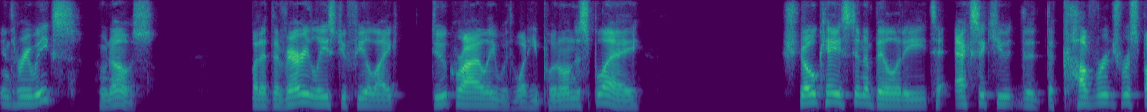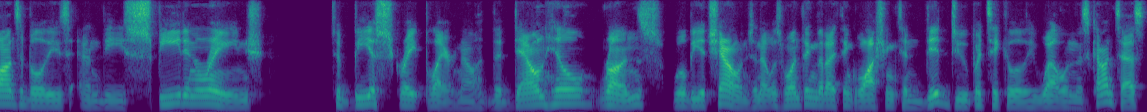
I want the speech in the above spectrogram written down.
in three weeks? Who knows? But at the very least, you feel like Duke Riley, with what he put on display, showcased an ability to execute the, the coverage responsibilities and the speed and range to be a straight player. Now, the downhill runs will be a challenge. And that was one thing that I think Washington did do particularly well in this contest.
